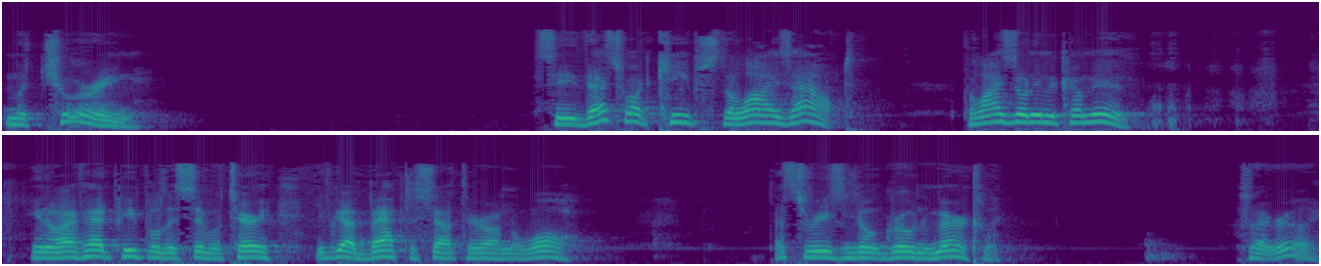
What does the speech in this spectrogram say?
maturing. See, that's what keeps the lies out. The lies don't even come in. You know, I've had people that said, Well, Terry, you've got Baptists out there on the wall. That's the reason you don't grow numerically. I was like, Really?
